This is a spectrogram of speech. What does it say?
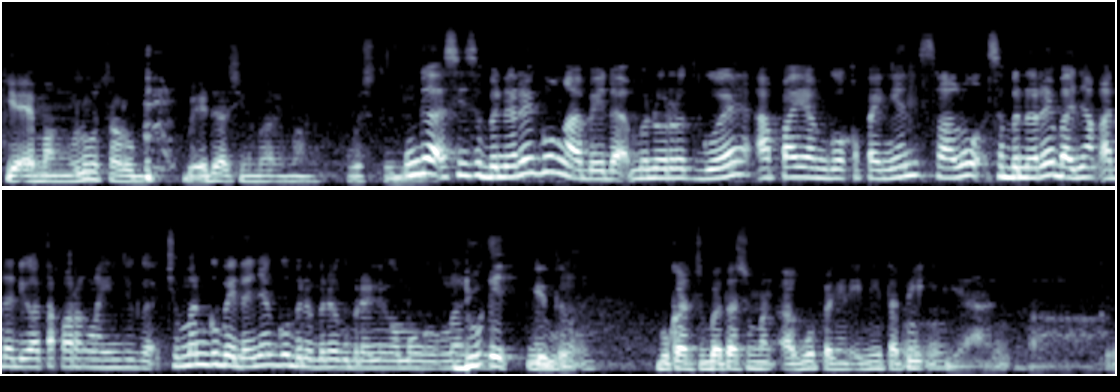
Ya emang lu selalu beda sih mbak emang. Gue setuju. Enggak sih sebenarnya gue nggak beda. Menurut gue apa yang gue kepengen selalu sebenarnya banyak ada di otak orang lain juga. Cuman gue bedanya gue bener-bener gue berani ngomong gue keluar. Do it gitu. Bukan sebatas cuman ah, gue pengen ini tapi ya. ah, Oke.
